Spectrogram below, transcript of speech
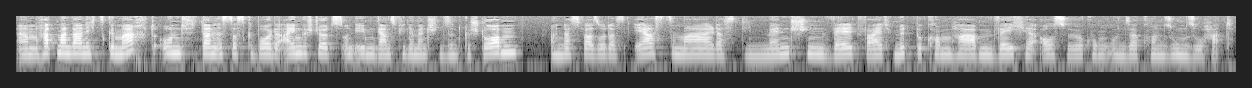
ähm, hat man da nichts gemacht und dann ist das Gebäude eingestürzt und eben ganz viele Menschen sind gestorben. Und das war so das erste Mal, dass die Menschen weltweit mitbekommen haben, welche Auswirkungen unser Konsum so hat.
